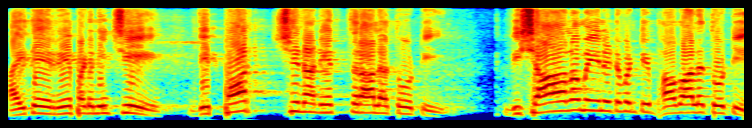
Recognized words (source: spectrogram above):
అయితే రేపటి నుంచి విపార్చిన నేత్రాలతోటి విశాలమైనటువంటి భావాలతోటి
